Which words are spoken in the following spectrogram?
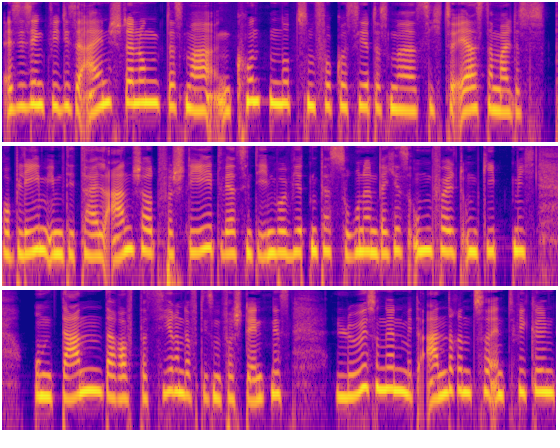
Es ist irgendwie diese Einstellung, dass man einen Kundennutzen fokussiert, dass man sich zuerst einmal das Problem im Detail anschaut, versteht, wer sind die involvierten Personen, welches Umfeld umgibt mich, um dann darauf basierend auf diesem Verständnis Lösungen mit anderen zu entwickeln,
